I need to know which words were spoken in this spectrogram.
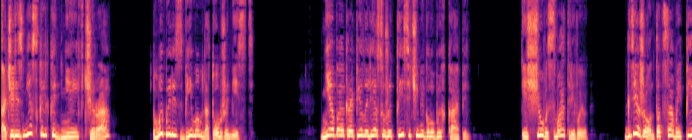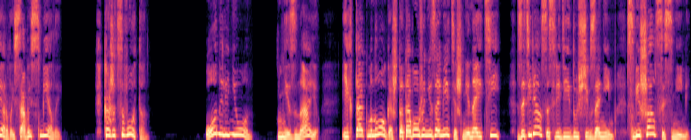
А через несколько дней, вчера, мы были с Бимом на том же месте. Небо окропило лес уже тысячами голубых капель. Ищу, высматриваю. Где же он, тот самый первый, самый смелый? Кажется, вот он. Он или не он? Не знаю. Их так много, что того уже не заметишь, не найти. Затерялся среди идущих за ним, смешался с ними.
